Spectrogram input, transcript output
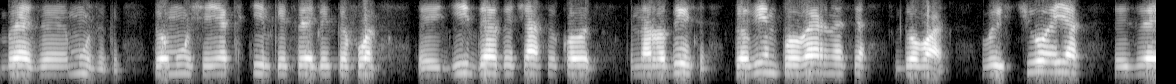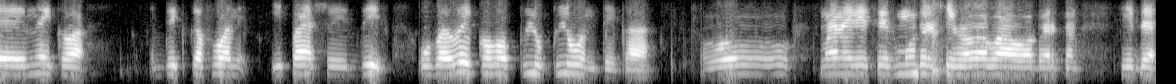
без е, музики, тому що як тільки цей диктофон е, дійде до часу, коли народився, то він повернеться до вас. Ви чує, як зникла диктофон і перший диск у великого плюплюнтика. О, в мене від цих мудрості голова обертом іде.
